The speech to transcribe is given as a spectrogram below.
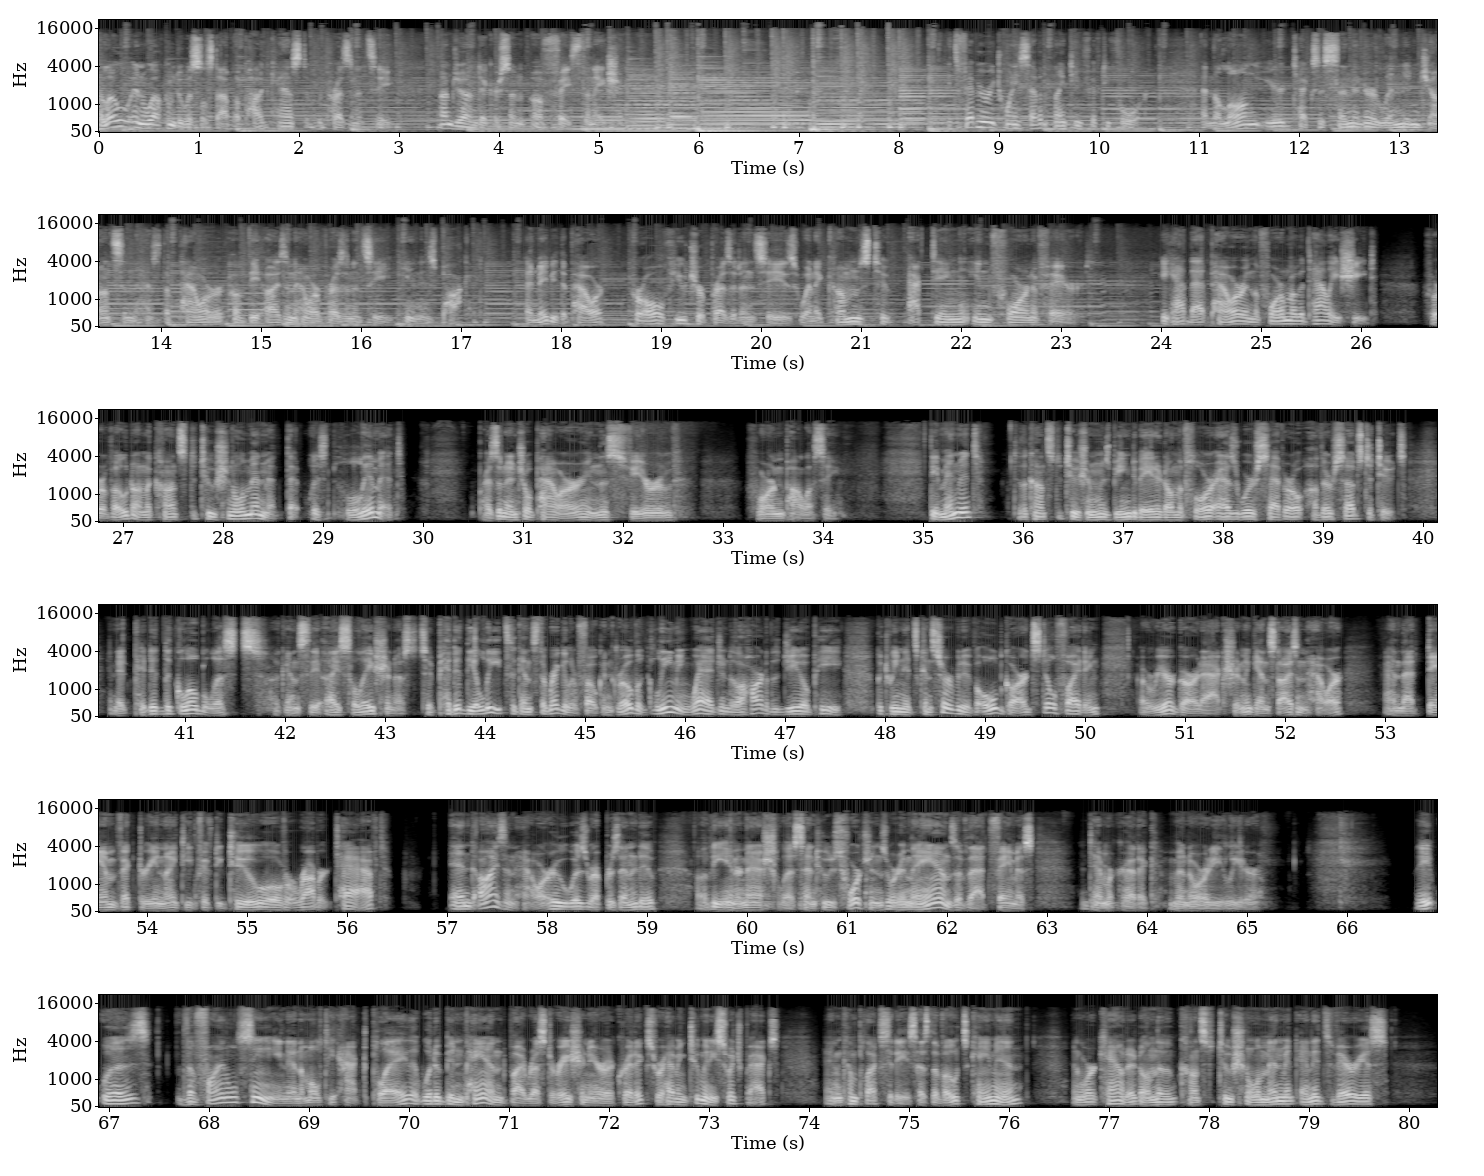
Hello and welcome to Whistle Stop, a podcast of the presidency. I'm John Dickerson of Face the Nation. It's February 27, 1954, and the long eared Texas Senator Lyndon Johnson has the power of the Eisenhower presidency in his pocket. And maybe the power for all future presidencies when it comes to acting in foreign affairs. He had that power in the form of a tally sheet for a vote on a constitutional amendment that would limit presidential power in the sphere of foreign policy. The amendment to the Constitution was being debated on the floor, as were several other substitutes, and it pitted the globalists against the isolationists. It pitted the elites against the regular folk and drove a gleaming wedge into the heart of the GOP between its conservative old guard still fighting a rearguard action against Eisenhower and that damn victory in 1952 over Robert Taft, and Eisenhower, who was representative of the Internationalists and whose fortunes were in the hands of that famous Democratic minority leader. It was the final scene in a multi act play that would have been panned by Restoration era critics for having too many switchbacks and complexities as the votes came in and were counted on the constitutional amendment and its various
